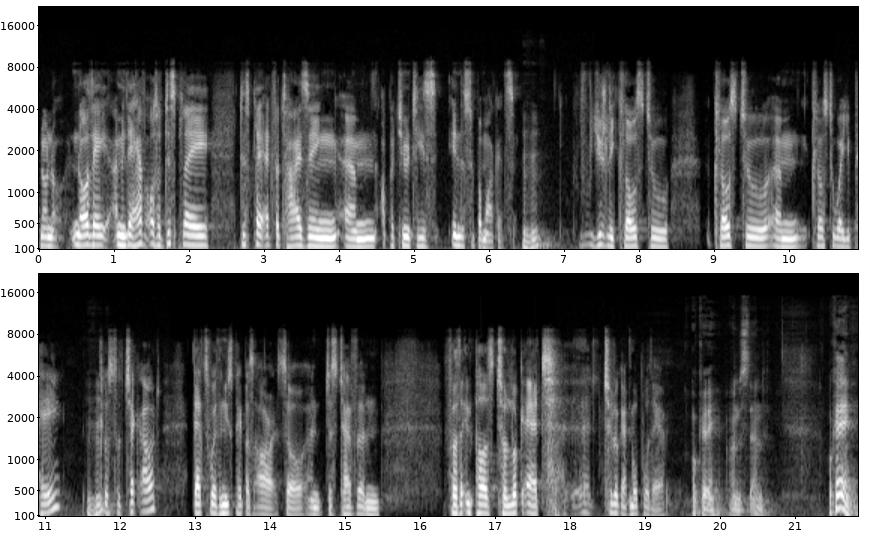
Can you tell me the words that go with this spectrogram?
no, no, no. They, I mean, they have also display display advertising um, opportunities in the supermarkets. Mm -hmm. Usually close to close to um, close to where you pay, mm -hmm. close to the checkout. That's where the newspapers are. So, and just to have a further impulse to look at uh, to look at Mopo there. Okay, understand. Okay.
